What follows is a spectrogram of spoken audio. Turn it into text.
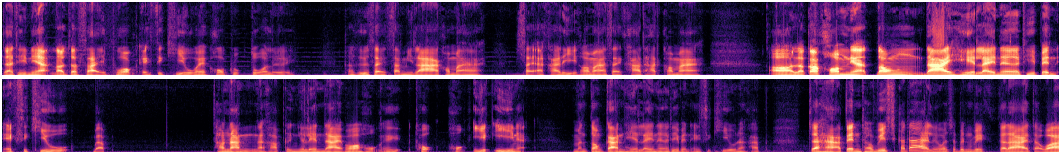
แต่ทีเนี้ยเราจะใส่พวก Execute ให้ครบทุกตัวเลย ก็คือใส่ซามิล่าเข้ามา ใส่อาคาริเข้ามา ใส่คาทัศเข้ามา อ่อแล้วก็คอมเนี้ยต้องได้ Headliner ที่เป็น Execute แบบเท่านั้นนะครับ ถึงจะเล่นได้เพราะว่า6 6 6 EXE เนี่ย มันต้องการ Headliner ที่เป็น Execute นะครับ จะหาเป็นทวิชก็ได้หรือว่าจะเป็นเวกก็ได้ แต่ว่า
